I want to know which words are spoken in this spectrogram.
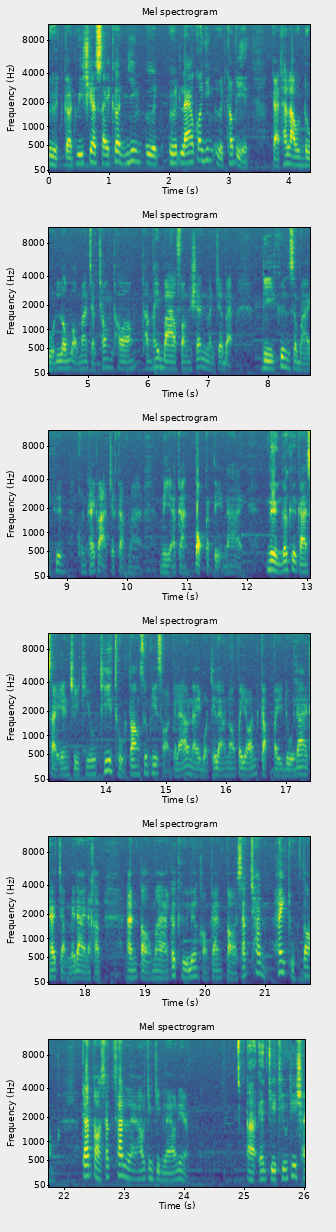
อืด เกิด vicious cycle ยิ่งอืดอืดแล้วก็ยิ่งอืดเข้าไปอีก แต่ถ้าเราดูดลมออกมาจากช่องท้องทำให้ bowel function มันจะแบบดีขึ้นสบายขึ้น คนไข้ก็อาจจะกลับมามีอาการปกติได้หนึ่งก็คือการใส่ NG ทิวที่ถูกต้องซึ่งพี่สอนไปแล้วในบทที่แล้วน้องไปย้อนกลับไปดูได้ถ้าจำไม่ได้นะครับ อันต่อมาก็คือเรื่องของการต่อ suction ให้ถูกต้อง การต่อ suction แล้วจริง ๆ แล้วเนี่ย NG ทิวที่ใช้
